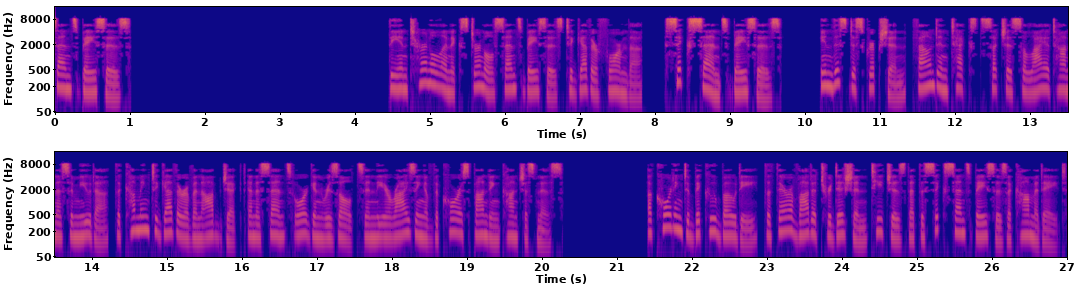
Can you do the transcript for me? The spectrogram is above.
sense bases. The internal and external sense bases together form the six sense bases. In this description, found in texts such as Salayatana Samyutta, the coming together of an object and a sense organ results in the arising of the corresponding consciousness. According to Bhikkhu Bodhi, the Theravada tradition teaches that the six sense bases accommodate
